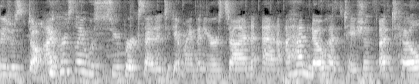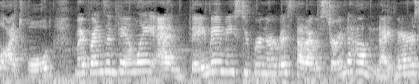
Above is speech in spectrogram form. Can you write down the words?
please just don't. I personally was super excited to get my veneers done and I had no hesitations until I told my friends and family and they made me super nervous that I was starting to have nightmares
